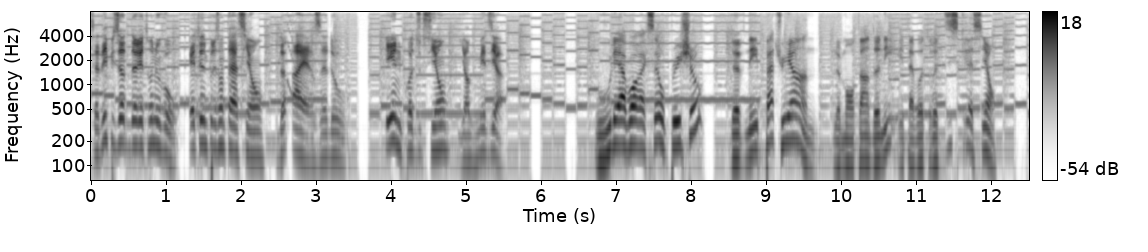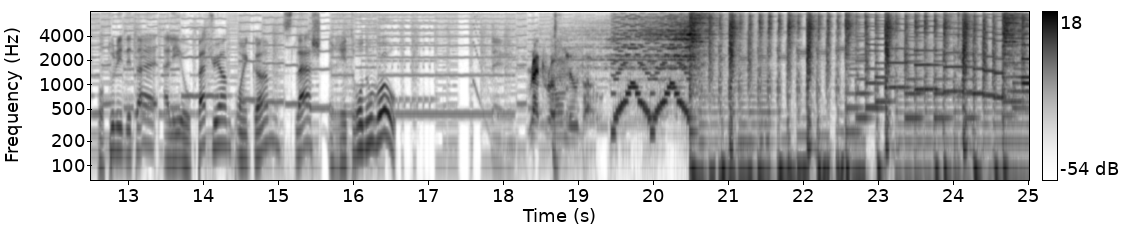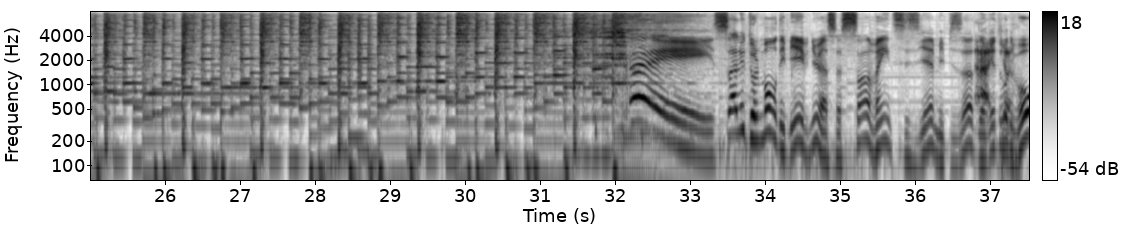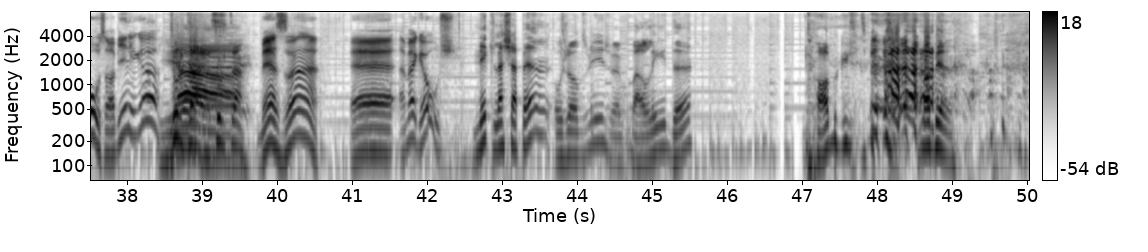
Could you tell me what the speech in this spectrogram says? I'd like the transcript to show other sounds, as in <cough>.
Cet épisode de Rétro Nouveau est une présentation de ARZO et une production Young Media. Vous voulez avoir accès au pre-show? Devenez Patreon. Le montant donné est à votre discrétion. Pour tous les détails, allez au patreon.com slash rétro nouveau. Salut tout le monde et bienvenue à ce 126e épisode de Rétro. Nouveau. Ça va bien les gars? Tout le temps, tout le temps. Mais hein, euh, à ma gauche, Nick Lachapelle, aujourd'hui, je vais vous parler de. PUBG. <laughs> Mobile.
